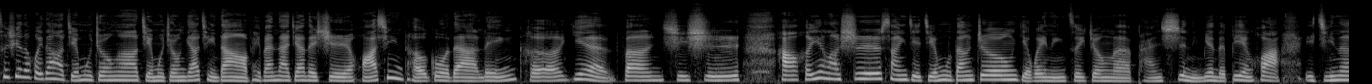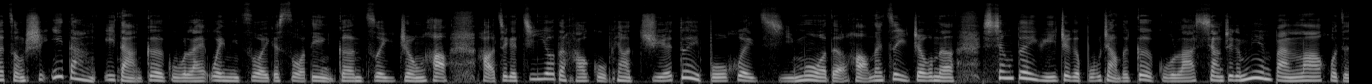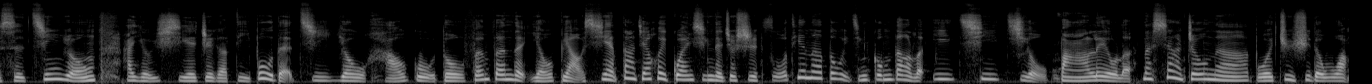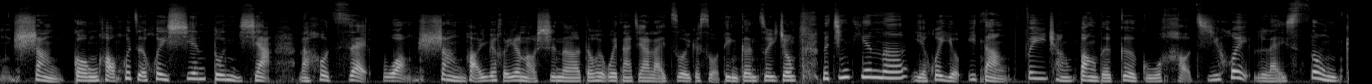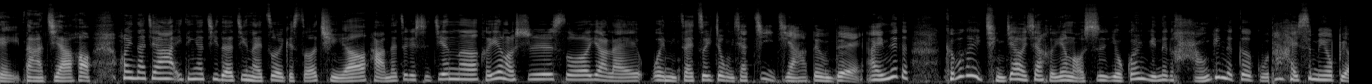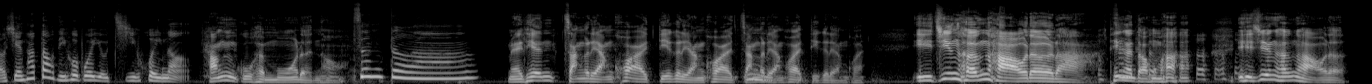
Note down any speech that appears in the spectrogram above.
持续的回到节目中哦。节目中邀请到陪伴大家的是华信投顾的林和燕分析师。好，何燕老师上一节节目当中也为您追踪了盘市里面的变化，以及呢总是一档一档个股来为你做一个锁定跟追踪。哈，好，这个绩优的好股票绝对不会寂寞的。好，那这一周呢，相对于这个补涨的个股啦，像这个面板啦，或者是金融，还有一些这个底部。的绩优好股都纷纷的有表现，大家会关心的就是昨天呢都已经攻到了一七九八六了，那下周呢不会继续的往上攻哈，或者会先蹲一下，然后再往上哈，因为何燕老师呢都会为大家来做一个锁定跟追踪。那今天呢也会有一档非常棒的个股好机会来送给大家哈，欢迎大家一定要记得进来做一个索取哦。好，那这个时间呢，何燕老师。说要来为你再追踪一下季家，对不对？哎，那个可不可以请教一下何燕老师，有关于那个航运的个股，它还是没有表现，它到底会不会有机会呢？航运股很磨人哦，真的啊，每天涨个两块，跌个两块，涨个两块，跌个两块，已经很好了啦，听得懂吗？已经很好了。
